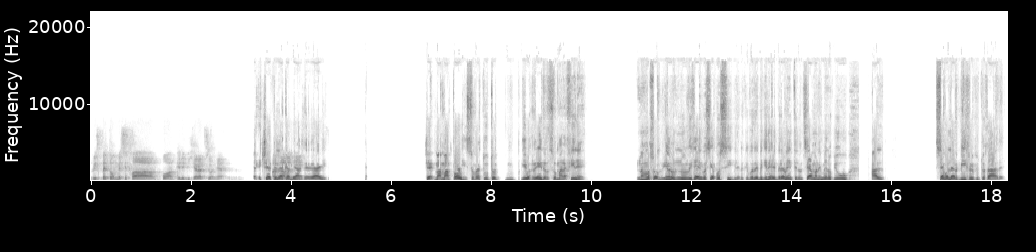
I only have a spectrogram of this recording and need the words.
rispetto a un mese fa un po' anche le dichiarazioni. Eh. Eh, certo, le ha cambiate, di... dai. Cioè, ma, ma, poi, soprattutto, io credo, insomma, alla fine, non lo so, io non ritengo sia possibile, perché vorrebbe dire che veramente non siamo nemmeno più al... siamo all'arbitrio più totale.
